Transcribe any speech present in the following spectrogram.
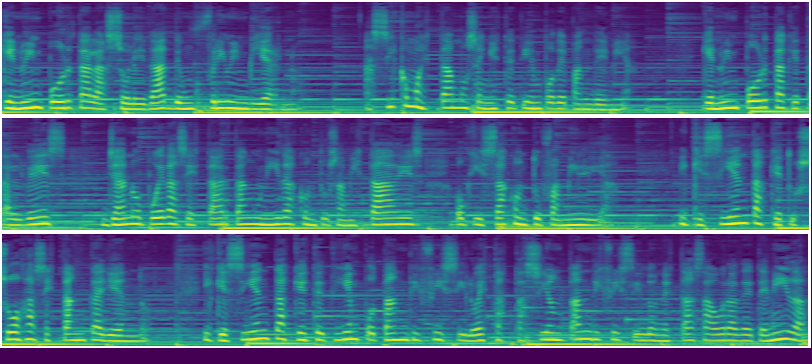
que no importa la soledad de un frío invierno, así como estamos en este tiempo de pandemia, que no importa que tal vez ya no puedas estar tan unidas con tus amistades o quizás con tu familia, y que sientas que tus hojas están cayendo y que sientas que este tiempo tan difícil o esta estación tan difícil donde estás ahora detenida,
